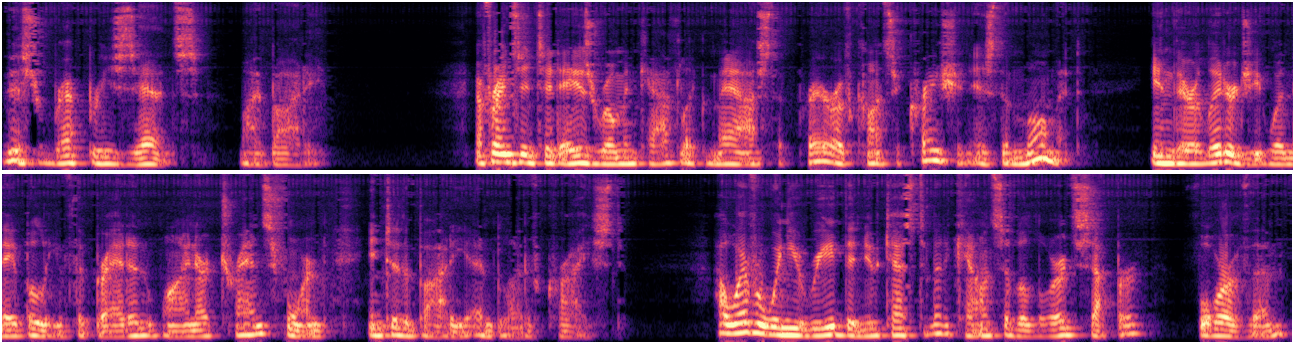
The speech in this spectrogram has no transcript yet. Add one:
this represents my body. Now, friends, in today's Roman Catholic Mass, the prayer of consecration is the moment in their liturgy when they believe the bread and wine are transformed into the body and blood of Christ. However, when you read the New Testament accounts of the Lord's Supper, four of them,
